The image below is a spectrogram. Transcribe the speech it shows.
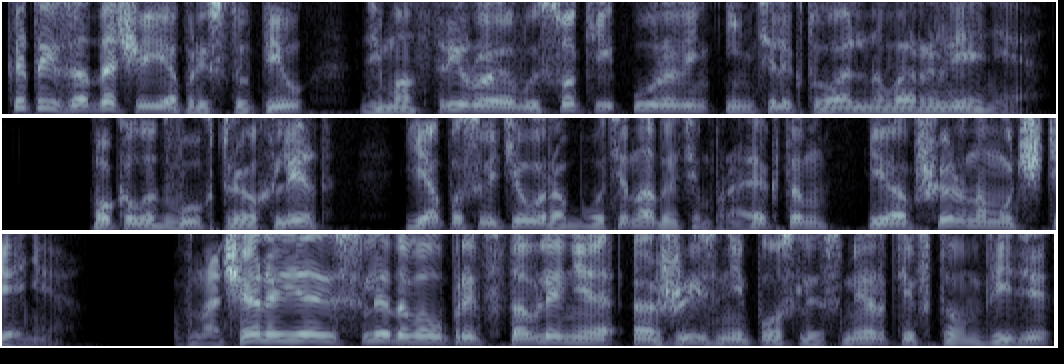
К этой задаче я приступил, демонстрируя высокий уровень интеллектуального рвения. Около двух-трех лет я посвятил работе над этим проектом и обширному чтению. Вначале я исследовал представления о жизни после смерти в том виде,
